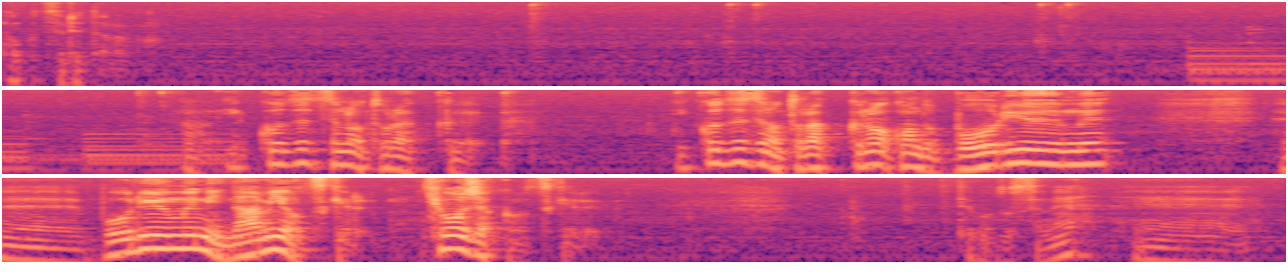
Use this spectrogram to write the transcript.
なんかずれたな。うん1個ずつのトラック。1個ずつのトラックの今度ボリューム、えーボリュームに波をつける。強弱をつける。ってことですね、えー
